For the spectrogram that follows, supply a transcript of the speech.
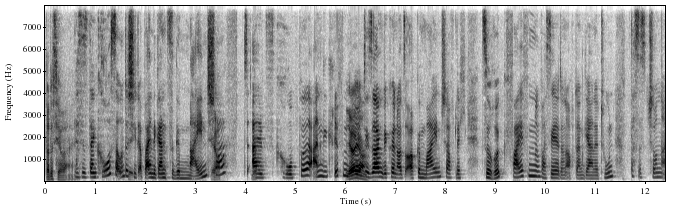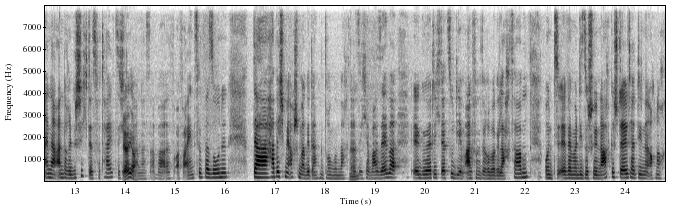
Das ist ja... Das ist ein großer Unterschied, ob eine ganze Gemeinschaft als Gruppe angegriffen Ja, wird. ja. Die sagen, wir können also auch gemeinschaftlich zurückpfeifen, was sie ja dann auch dann gerne tun. Das ist schon eine andere Geschichte. Es verteilt sich Ja, ja. anders. Aber auf- Einzelpersonen, da habe ich mir auch schon mal Gedanken drum gemacht. Mhm. Also ich war selber, äh, gehörte ich dazu, die am Anfang darüber gelacht haben. Und äh, wenn man die so schön nachgestellt hat, die dann auch noch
